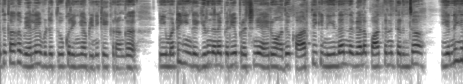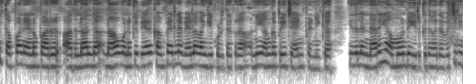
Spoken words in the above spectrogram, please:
எதுக்காக வேலையை விட்டு தூக்குறீங்க அப்படின்னு கேட்குறாங்க நீ மட்டும் இங்கே இருந்தானே பெரிய பிரச்சனை ஆயிரும். அது கார்த்திக் நீ தான் இந்த வேலை பார்த்தேன்னு தெரிஞ்சா என்னையும் தப்பாக நினைப்பாரு. அதனால நான் உனக்கு வேற கம்பெனியில் வேலை வாங்கி கொடுத்துருக்குறேன். நீ அங்கே போய் ஜாயின் பண்ணிக்க. இதில் நிறைய அமௌண்ட் இருக்குது. அதை வச்சு நீ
